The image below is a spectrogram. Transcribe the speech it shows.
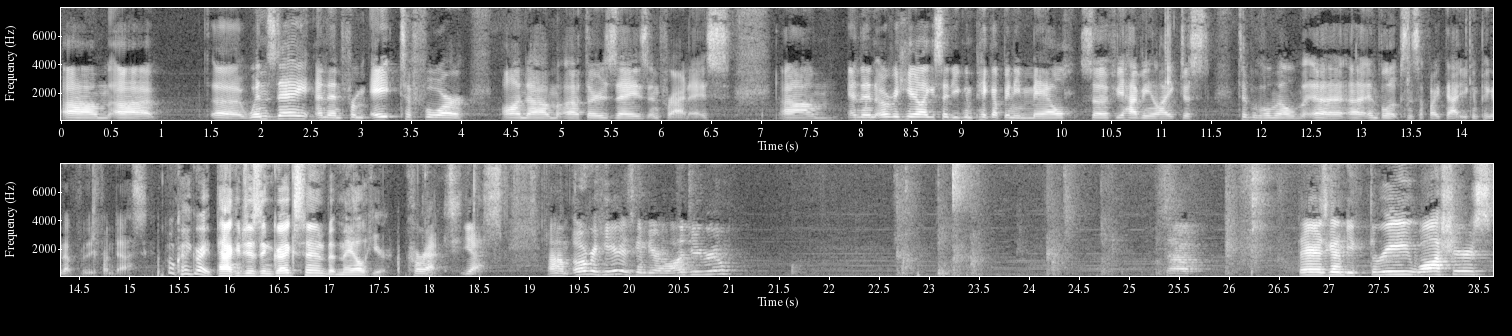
um, uh, uh, Wednesday, and then from 8 to 4 on um, uh, Thursdays and Fridays. Um, and then over here, like I said, you can pick up any mail. So if you have any like just typical mail uh, uh, envelopes and stuff like that, you can pick it up for the front desk. Okay, great. Packages in Gregson, but mail here. Correct. Yes. Um, over here is going to be our laundry room. So there is going to be three washers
